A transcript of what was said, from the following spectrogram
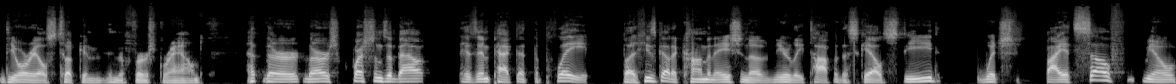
the Orioles took in, in the first round. There, there are questions about his impact at the plate, but he's got a combination of nearly top of the scale speed, which by itself, you know,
